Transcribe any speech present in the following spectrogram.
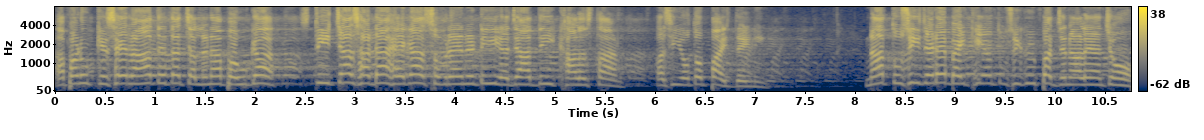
ਆਪਾਂ ਨੂੰ ਕਿਸੇ ਰਾਹ ਤੇ ਤਾਂ ਚੱਲਣਾ ਪਊਗਾ। ਸਟੀਚਾ ਸਾਡਾ ਹੈਗਾ ਸੋਵਰੇਨਿਟੀ, ਆਜ਼ਾਦੀ, ਖਾਲਿਸਤਾਨ। ਅਸੀਂ ਉਹ ਤੋਂ ਭੱਜਦੇ ਨਹੀਂ। ਨਾ ਤੁਸੀਂ ਜਿਹੜੇ ਬੈਠੇ ਹੋ, ਤੁਸੀਂ ਕੋਈ ਭੱਜਣ ਵਾਲਿਆਂ ਚੋਂ।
